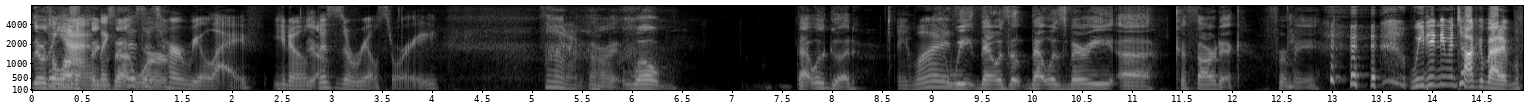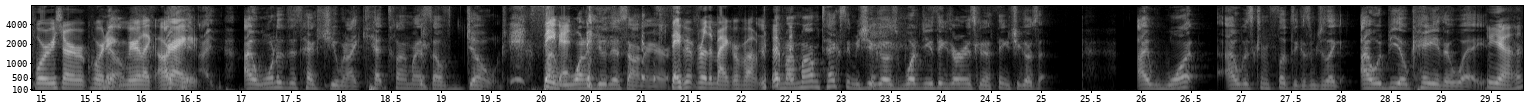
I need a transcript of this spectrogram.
there was a lot of things like that this were is her real life. You know, Yeah. this is a real story. So I don't know. all right. Well, that was good. It was. We that was a, that was very uh cathartic for me. we didn't even talk about it before we started recording. No. we were like, all I right, I, I wanted to text you and I kept telling myself, "Don't." Save I it. want to do this on air. save it for the microphone. and my mom texted me. She goes, "What do you think Ernest's gonna think?" She goes, "I want." I was conflicted because I'm just like, I would be okay either way. yeah.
